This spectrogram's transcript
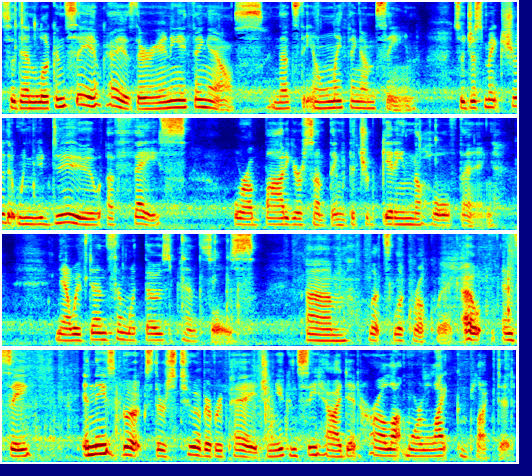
So then look and see, okay, is there anything else? And that's the only thing I'm seeing. So just make sure that when you do a face or a body or something that you're getting the whole thing. Now we've done some with those pencils. Um, let's look real quick. Oh, and see, in these books there's two of every page and you can see how I did her a lot more light complected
